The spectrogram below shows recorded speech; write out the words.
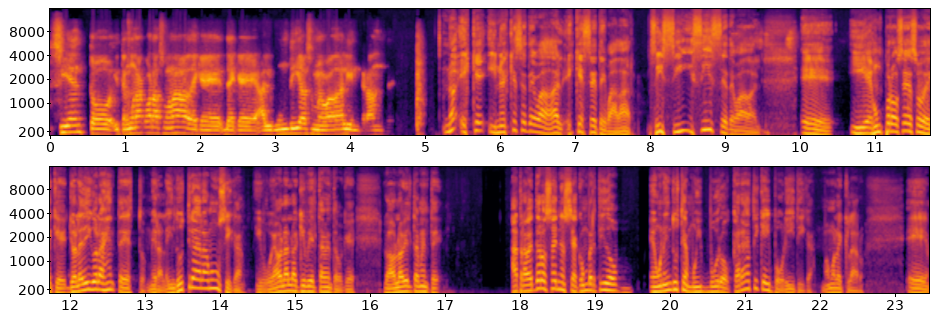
siento y tengo una corazonada de que, de que algún día se me va a dar en grande. No, es que, y no es que se te va a dar, es que se te va a dar. Sí, sí, sí se te va a dar. Eh, y es un proceso de que yo le digo a la gente esto, mira, la industria de la música, y voy a hablarlo aquí abiertamente porque lo hablo abiertamente, a través de los años se ha convertido en una industria muy burocrática y política, vamos a ver claro. Eh,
